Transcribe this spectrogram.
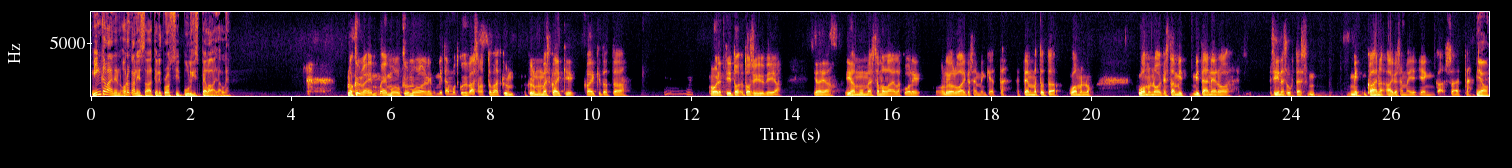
Minkälainen organisaatio oli Proceed Bullies pelaajalle? No kyllä, ei, ei mulla, kyllä mulla oli niinku mitään muuta kuin hyvää sanottavaa. Että kyllä, kyllä mun mielestä kaikki, kaikki tota, hoidettiin to, tosi hyvin ja, ja, ja, ihan mun mielestä samalla lailla kuin oli, oli ollut aikaisemminkin, että, että en mä tota, huomannut, huomannut oikeastaan mit, mitään eroa siinä suhteessa kahden aikaisemman jengin kanssa, että, Joo.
